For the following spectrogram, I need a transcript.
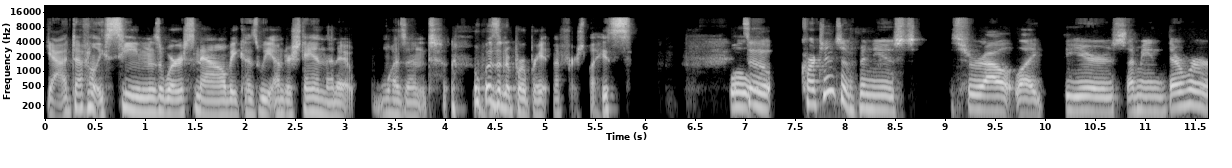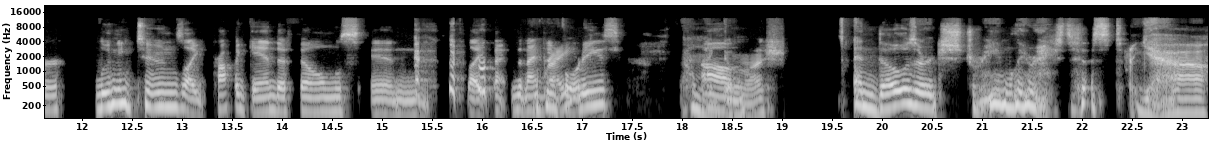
yeah, it definitely seems worse now because we understand that it wasn't wasn't appropriate in the first place. Well, So, cartoons have been used throughout like the years. I mean, there were Looney Tunes like propaganda films in like the 1940s, oh my Um, gosh, and those are extremely racist. yeah.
